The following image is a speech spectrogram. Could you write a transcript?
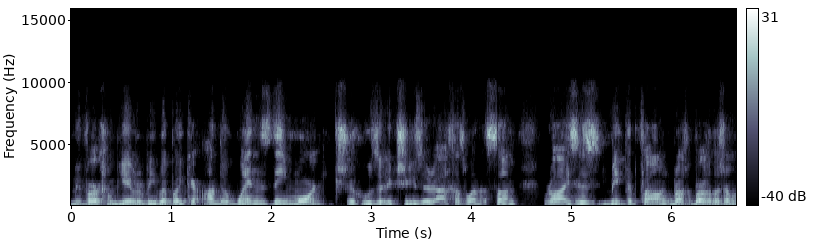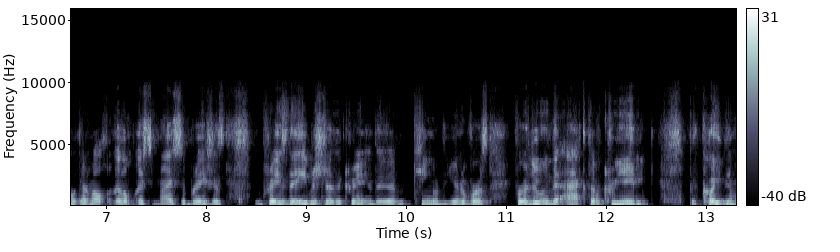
On the Wednesday morning morning. When the sun rises, you make the following bracha. We praise the Abishter, the, the King of the universe, for doing the act of creating. The koidim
